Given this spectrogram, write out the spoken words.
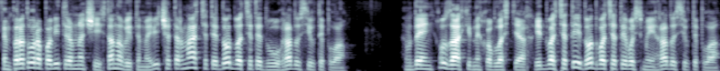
Температура повітря вночі становитиме від 14 до 22 градусів тепла. Вдень у західних областях від 20 до 28 градусів тепла,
